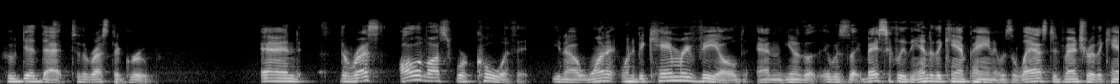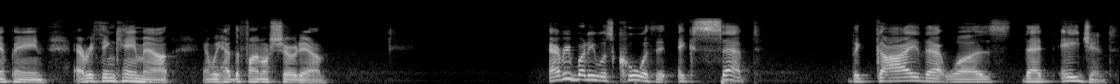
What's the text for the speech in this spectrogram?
who did that to the rest of the group, and the rest, all of us were cool with it. You know, when it when it became revealed, and you know, the, it was like basically the end of the campaign. It was the last adventure of the campaign. Everything came out, and we had the final showdown. Everybody was cool with it except the guy that was that agent,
